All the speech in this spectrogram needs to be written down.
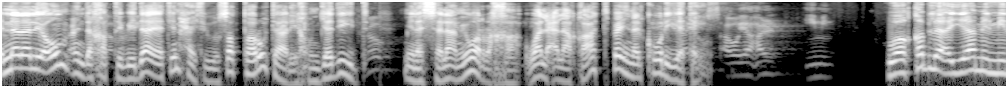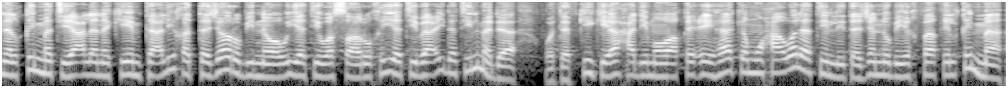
إننا اليوم عند خط بداية حيث يسطر تاريخ جديد من السلام والرخاء والعلاقات بين الكوريتين. وقبل أيام من القمة أعلن كيم تعليق التجارب النووية والصاروخية بعيدة المدى وتفكيك أحد مواقعها كمحاولة لتجنب إخفاق القمة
